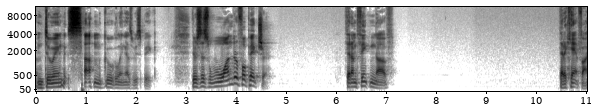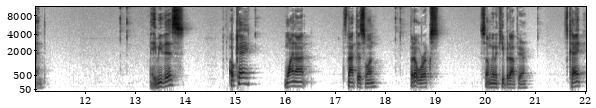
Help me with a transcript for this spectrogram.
I'm doing some Googling as we speak. There's this wonderful picture that I'm thinking of that I can't find. Maybe this? Okay, why not? It's not this one, but it works. So I'm going to keep it up here. Okay, I'm going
